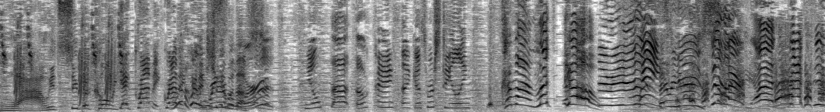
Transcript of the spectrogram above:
wow, it's super cool. Yeah, grab it, grab it, grab it. Bring it with us. Steal that? Okay, I guess we're stealing. Come on, let's go! There he is! Hey, There he uh, is! Filler! Uh, Natsu!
